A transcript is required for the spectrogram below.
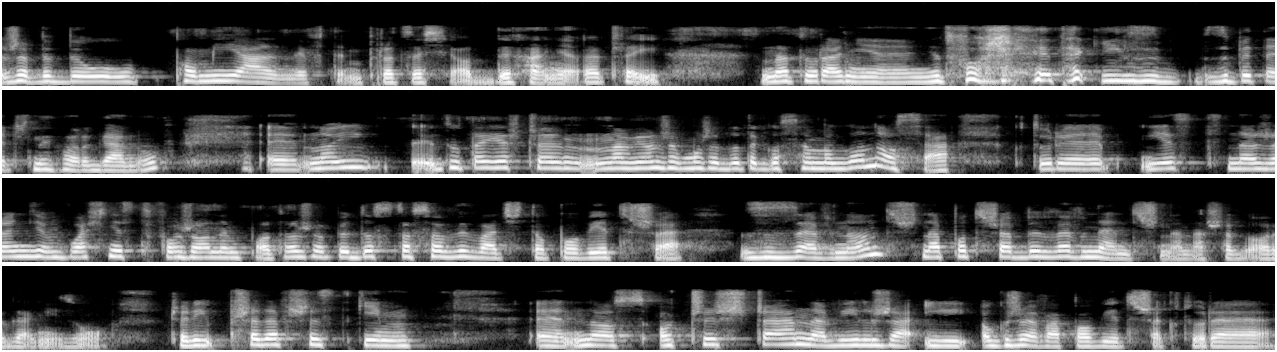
żeby był pomijalny w tym procesie oddychania. Raczej natura nie, nie tworzy takich zbytecznych organów. E, no i tutaj jeszcze nawiążę może do tego samego nosa, który jest narzędziem właśnie stworzonym po to, żeby dostosowywać to powietrze z zewnątrz na potrzeby wewnętrzne naszego organizmu. Czyli przede wszystkim e, nos oczyszcza, nawilża i ogrzewa powietrze, które,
